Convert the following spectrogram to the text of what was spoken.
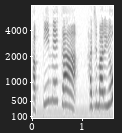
ハッピーメーカー、始まるよ。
